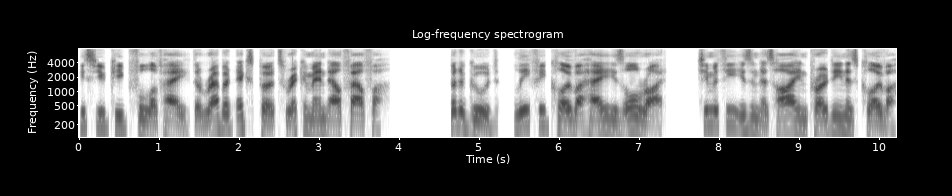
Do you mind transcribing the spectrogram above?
This you keep full of hay, the rabbit experts recommend alfalfa. But a good, leafy clover hay is alright. Timothy isn't as high in protein as clover.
